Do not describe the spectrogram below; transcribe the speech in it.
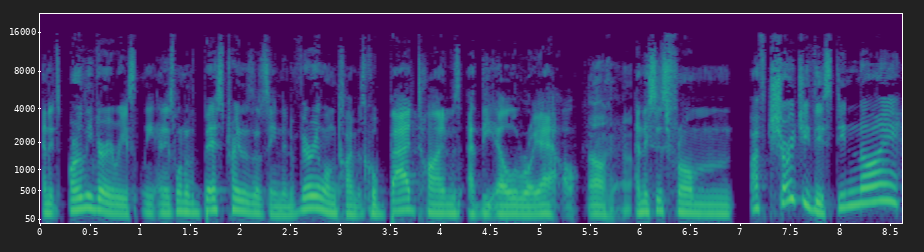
and it's only very recently, and it's one of the best trailers I've seen in a very long time. It's called Bad Times at the El Royale. Okay. And this is from I've showed you this, didn't I?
